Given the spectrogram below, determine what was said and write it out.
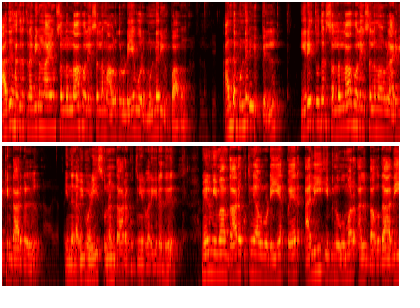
அது ஹஜரத் நபிகள் நாயகம் ஸல்லல்லாஹு அலைஹி வஸல்லம் அவர்களுடைய ஒரு முன்னறிவிப்பாகும் அந்த முன்னறிவிப்பில் இறைத்தூதர் ஸல்லல்லாஹு அலைஹி வஸல்லம் அவர்கள் அறிவிக்கின்றார்கள் இந்த நபிமொழி சுனன் தாரகுத்னியில் வருகிறது மேலும் இமாம் தாரகுத்னி அவர்களுடைய இயற்பெயர் அலி இப்னு உமர் அல் பக்தாதி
